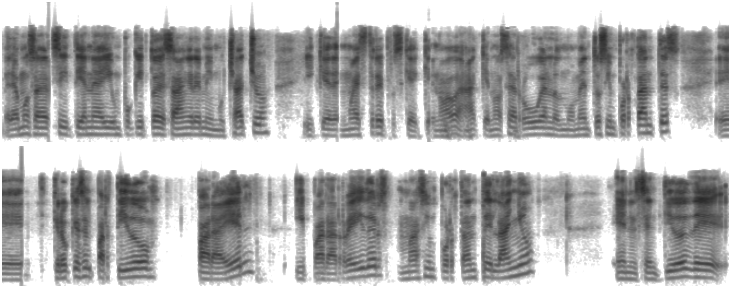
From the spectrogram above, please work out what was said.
Veremos a ver si tiene ahí un poquito de sangre mi muchacho y que demuestre, pues, que, que no, que no se arruga en los momentos importantes. Eh, creo que es el partido para él y para Raiders más importante el año en el sentido de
